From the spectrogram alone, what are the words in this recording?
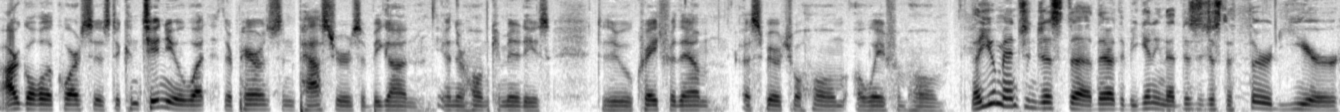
our goal, of course, is to continue what their parents and pastors have begun in their home communities, to create for them a spiritual home away from home. Now, you mentioned just uh, there at the beginning that this is just the third year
